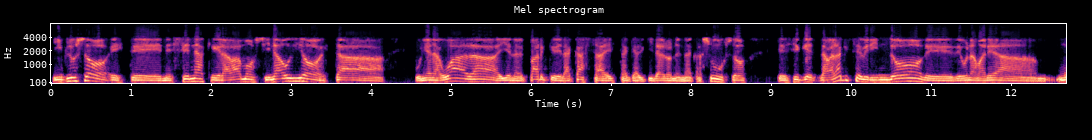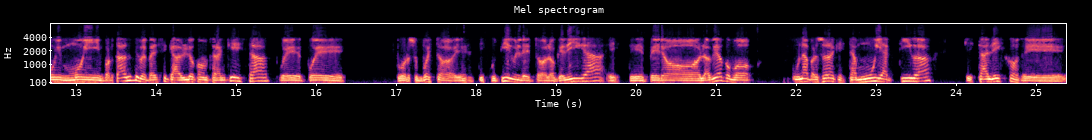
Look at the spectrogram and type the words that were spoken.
incluso este, en escenas que grabamos sin audio está Julián Aguada, ahí en el parque de la casa esta que alquilaron en Acasuso, es decir, que la verdad que se brindó de, de una manera muy, muy importante, me parece que habló con franqueza, puede, puede por supuesto es discutible todo lo que diga, este, pero lo veo como una persona que está muy activa, que está lejos de,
